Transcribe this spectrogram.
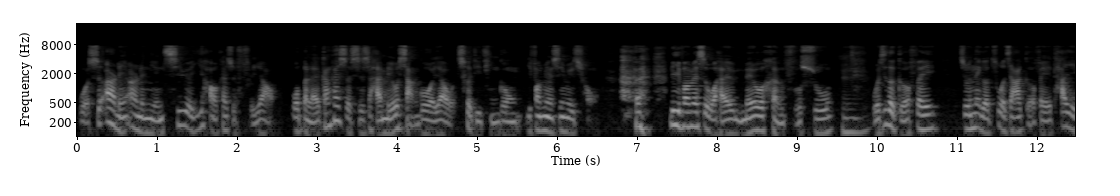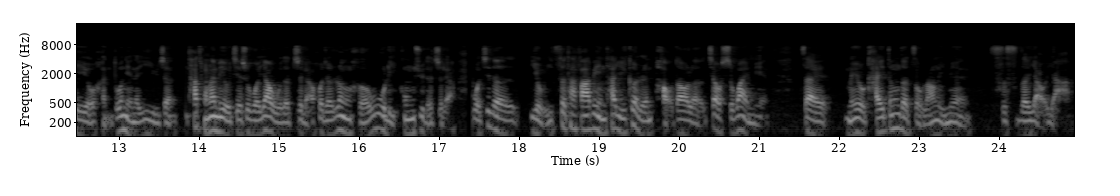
我是二零二零年七月一号开始服药，我本来刚开始其实还没有想过要彻底停工，一方面是因为穷，另一方面是我还没有很服输。嗯，我记得格非就是那个作家格非，他也有很多年的抑郁症，他从来没有接受过药物的治疗或者任何物理工具的治疗。我记得有一次他发病，他一个人跑到了教室外面。在没有开灯的走廊里面，死死的咬牙，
